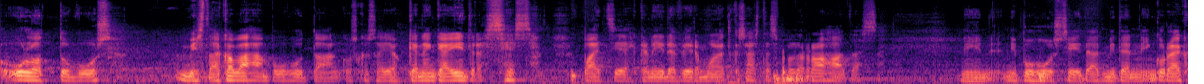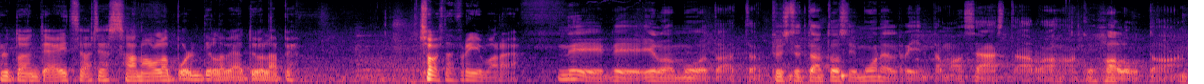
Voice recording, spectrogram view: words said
ulottuvuus, mistä aika vähän puhutaan, koska se ei ole kenenkään intresseissä, paitsi ehkä niiden firmojen, jotka säästäisi paljon rahaa tässä, niin, niin puhuu siitä, että miten niin rekrytointia itse asiassa saa nolla budjetilla vietyä läpi. Se on sitä freewarea. Niin, niin, ilman muuta, että pystytään tosi monella rintamalla säästämään rahaa, kun halutaan.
